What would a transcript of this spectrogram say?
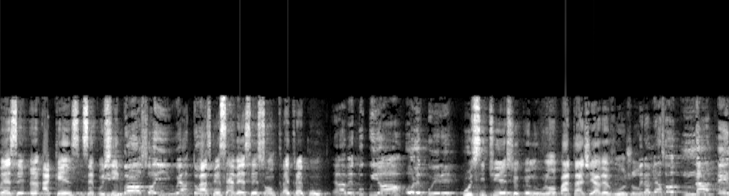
Versets 1 à 15 si c'est possible, parce que ces versets sont très très courts pour situer ce que nous voulons partager avec vous aujourd'hui. Eh.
